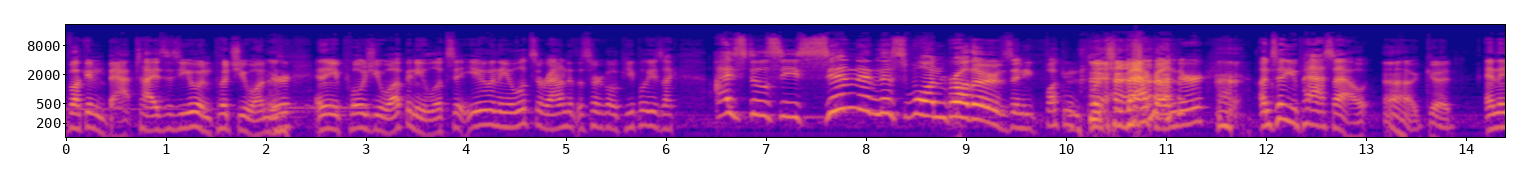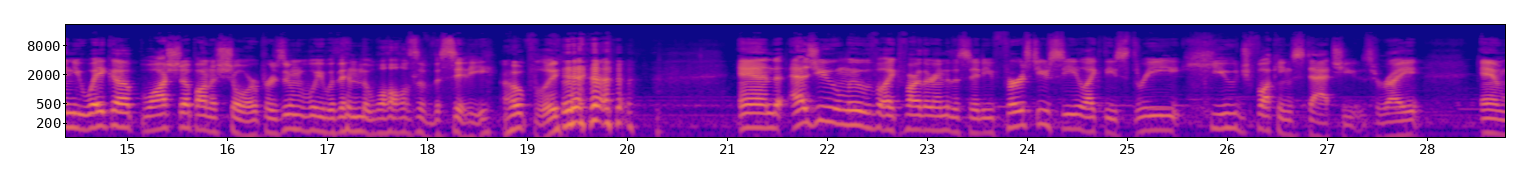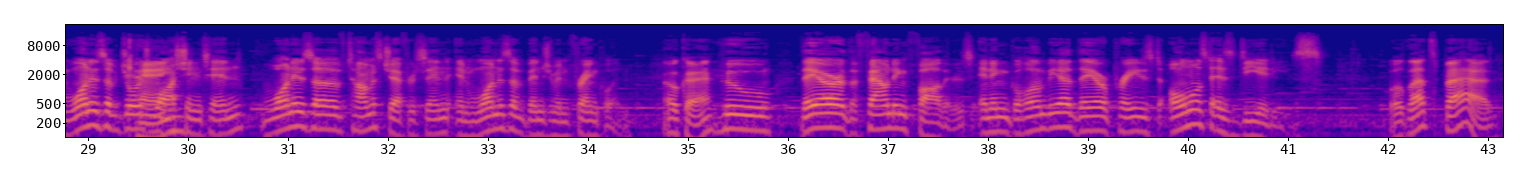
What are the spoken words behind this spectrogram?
fucking baptizes you and puts you under. and then he pulls you up and he looks at you. And he looks around at the circle of people. He's like, I still see sin in this one, brothers. And he fucking puts you back under until you pass out oh, good. and then you wake up washed up on a shore, presumably within the walls of the city. Hopefully. and as you move like farther into the city, first you see like these three huge fucking statues, right? And one is of George Kang. Washington, one is of Thomas Jefferson, and one is of Benjamin Franklin, okay. who they are the founding fathers. And in Columbia, they are praised almost as deities. Well, that's bad.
